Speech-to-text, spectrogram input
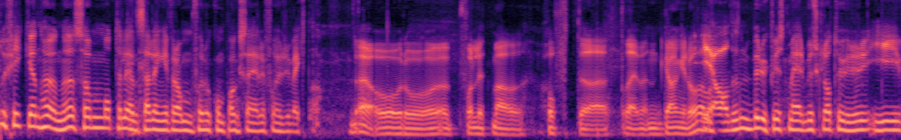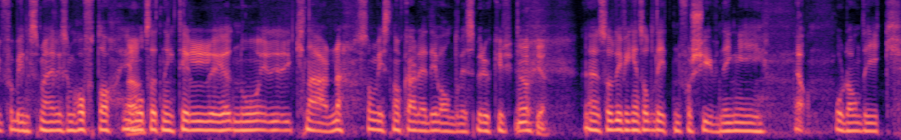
du fikk en høne som måtte lene seg lenge fram for å kompensere for vekta. Ja, og du får litt mer hoftedreven gange, da? eller? Ja, den bruker visst mer muskulaturer i forbindelse med liksom hofta, i Ja. motsetning til noe i knærne, som visstnok er det de vanligvis bruker. Ja, ok. Eh, Så de fikk en sånn liten forskyvning i ja, hvordan det gikk.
